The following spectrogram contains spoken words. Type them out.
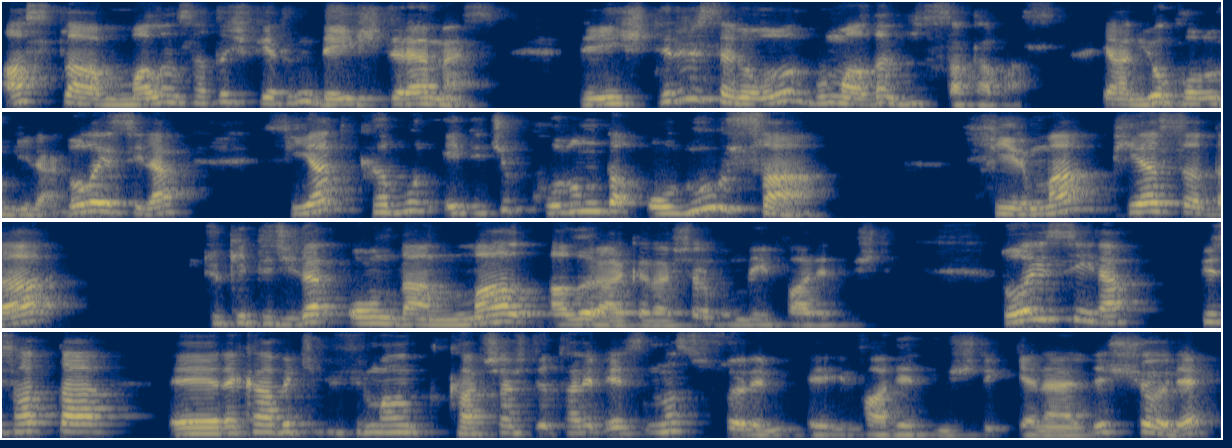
asla malın satış fiyatını değiştiremez. Değiştirirse ne olur? Bu maldan hiç satamaz. Yani yok olur gider. Dolayısıyla fiyat kabul edici konumda olursa firma piyasada tüketiciler ondan mal alır arkadaşlar. Bunu da ifade etmiştik. Dolayısıyla biz hatta e, rekabetçi bir firmanın karşılaştığı talep eğrisini nasıl söyle e, ifade etmiştik genelde? Şöyle,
